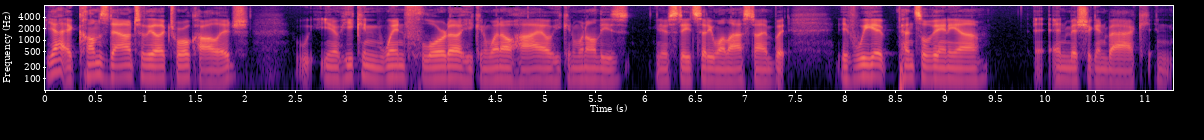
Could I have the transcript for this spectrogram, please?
yeah it comes down to the electoral college. You know he can win Florida he can win Ohio he can win all these you know states that he won last time. But if we get Pennsylvania and Michigan back and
